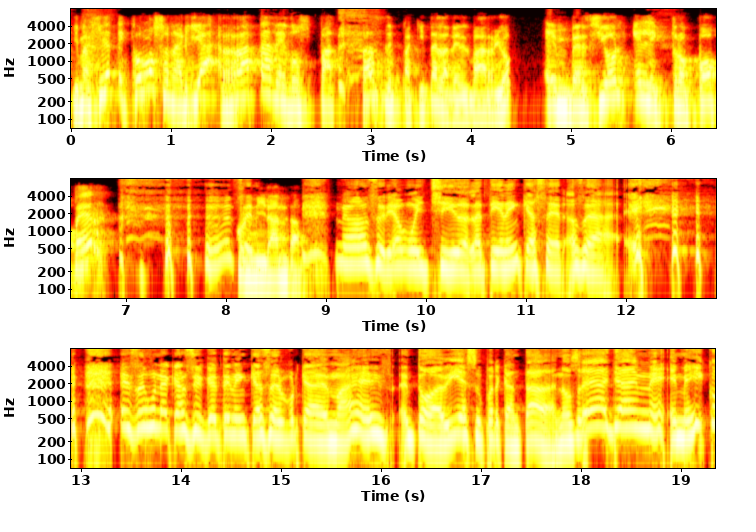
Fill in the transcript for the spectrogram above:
imagínate cómo sonaría Rata de dos patas de Paquita la del barrio en versión electropopper con Miranda. No, sería muy chido, la tienen que hacer, o sea, esa es una canción que tienen que hacer porque además es, todavía es súper cantada. No sé, allá en, en México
